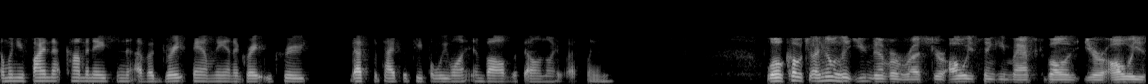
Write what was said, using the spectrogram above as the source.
And when you find that combination of a great family and a great recruit, that's the type of people we want involved with Illinois Wesleyan. Well, coach, I know that you never rest. You're always thinking basketball. You're always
